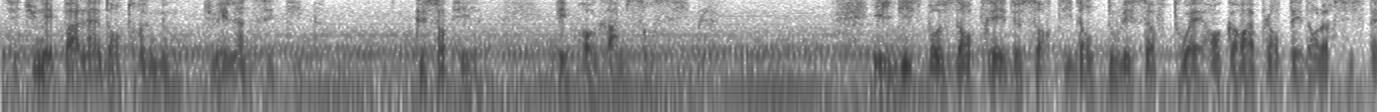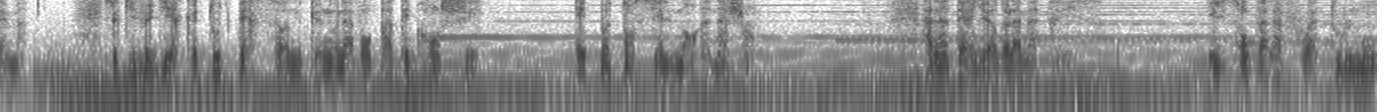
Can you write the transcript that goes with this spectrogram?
Si tu n'es pas l'un d'entre nous, tu es l'un de ces types. Que sont-ils Des programmes sensibles. Ils disposent d'entrées et de sorties dans tous les softwares encore implantés dans leur système. Ce qui veut dire que toute personne que nous n'avons pas débranchée est potentiellement un agent. À l'intérieur de la matrice, ils sont à la fois tout le monde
